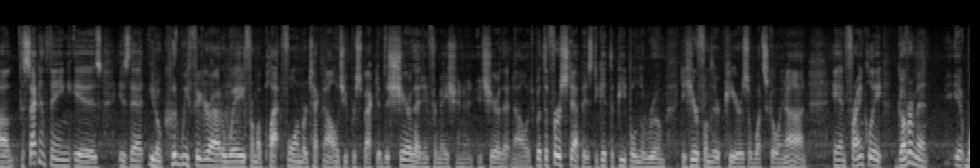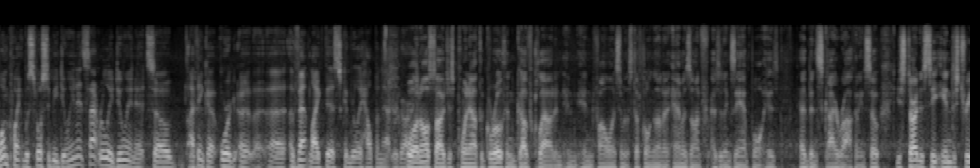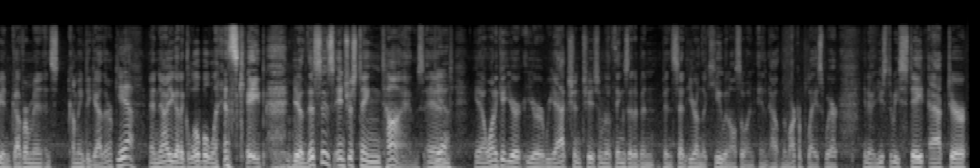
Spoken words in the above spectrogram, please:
Um, the second thing is is that you know could we figure out a way from a platform or technology perspective to share that information and, and share that knowledge? But the first step is to get the people in the room to hear from their peers of what's going on, and frankly, government at one point was supposed to be doing it. It's not really doing it. So I think a, org, a, a, a event like this can really help in that regard. Well, and also I would just point out the growth in GovCloud and, and, and following some of the stuff going on at Amazon for, as an example is had been skyrocketing. So you start to see industry and government and coming together. Yeah. And now you got a global landscape. Mm-hmm. You know, this is interesting times, and Yeah. you know, I want to get your your reaction to some of the things that have been been said here on the Cube and also in, in out in the marketplace, where you know it used to be state actor.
